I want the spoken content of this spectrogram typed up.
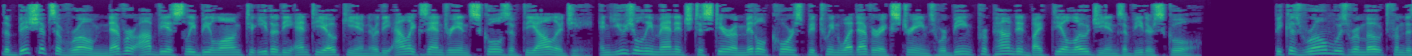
The bishops of Rome never obviously belonged to either the Antiochian or the Alexandrian schools of theology, and usually managed to steer a middle course between whatever extremes were being propounded by theologians of either school. Because Rome was remote from the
